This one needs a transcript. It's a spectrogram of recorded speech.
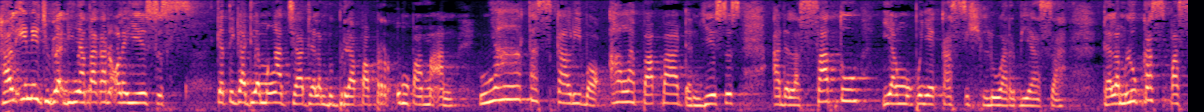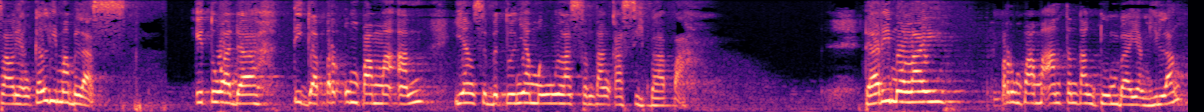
Hal ini juga dinyatakan oleh Yesus ketika dia mengajar dalam beberapa perumpamaan. Nyata sekali bahwa Allah Bapa dan Yesus adalah satu yang mempunyai kasih luar biasa. Dalam Lukas pasal yang ke-15 itu ada tiga perumpamaan yang sebetulnya mengulas tentang kasih Bapa. Dari mulai perumpamaan tentang domba yang hilang,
